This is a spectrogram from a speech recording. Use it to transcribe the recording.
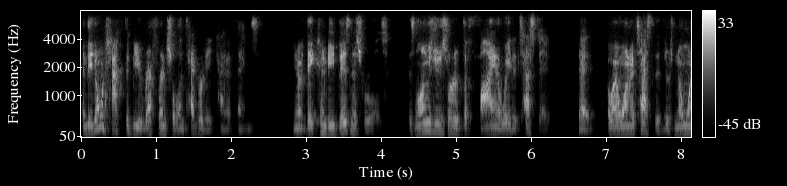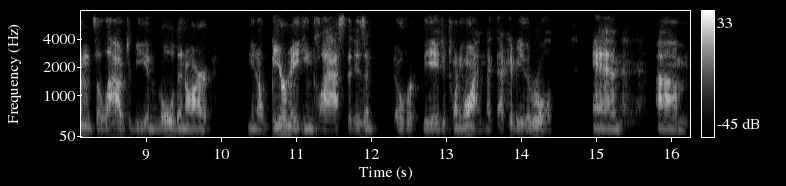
and they don't have to be referential integrity kind of things. You know, they can be business rules as long as you sort of define a way to test it that, oh, I want to test it. There's no one that's allowed to be enrolled in our, you know, beer making class that isn't over the age of 21. Like that could be the rule. And um,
